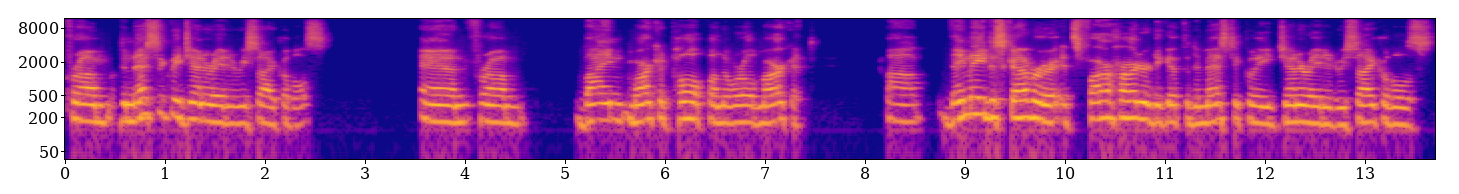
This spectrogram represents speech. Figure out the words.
from domestically generated recyclables and from buying market pulp on the world market, uh, they may discover it's far harder to get the domestically generated recyclables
